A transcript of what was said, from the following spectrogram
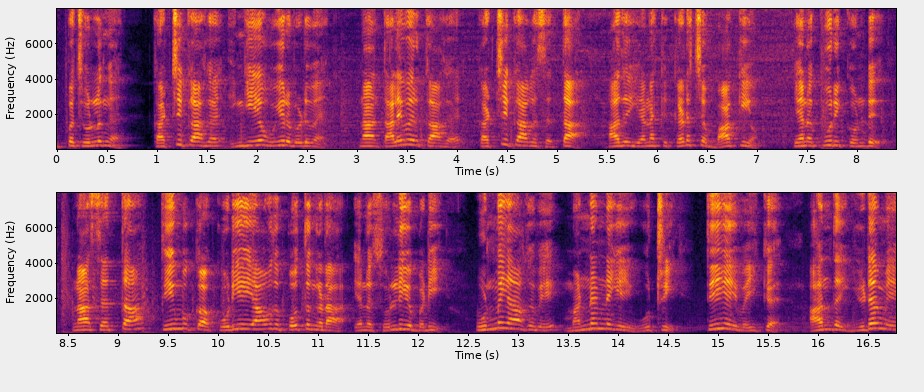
இப்ப சொல்லுங்க. கட்சிக்காக இங்கேயே உயிரை விடுவேன். நான் தலைவருக்காக கட்சிக்காக செத்தா அது எனக்கு கிடைச்ச பாக்கியம். என கூறிக்கொண்டு நான் செத்தா திமுக கொடியையாவது போத்துங்கடா என சொல்லியபடி உண்மையாகவே மண்ணெண்ணெயை ஊற்றி தீயை வைக்க அந்த இடமே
